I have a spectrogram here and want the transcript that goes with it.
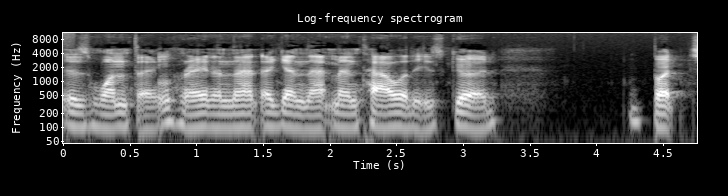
is one thing, right? And that again, that mentality is good, but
